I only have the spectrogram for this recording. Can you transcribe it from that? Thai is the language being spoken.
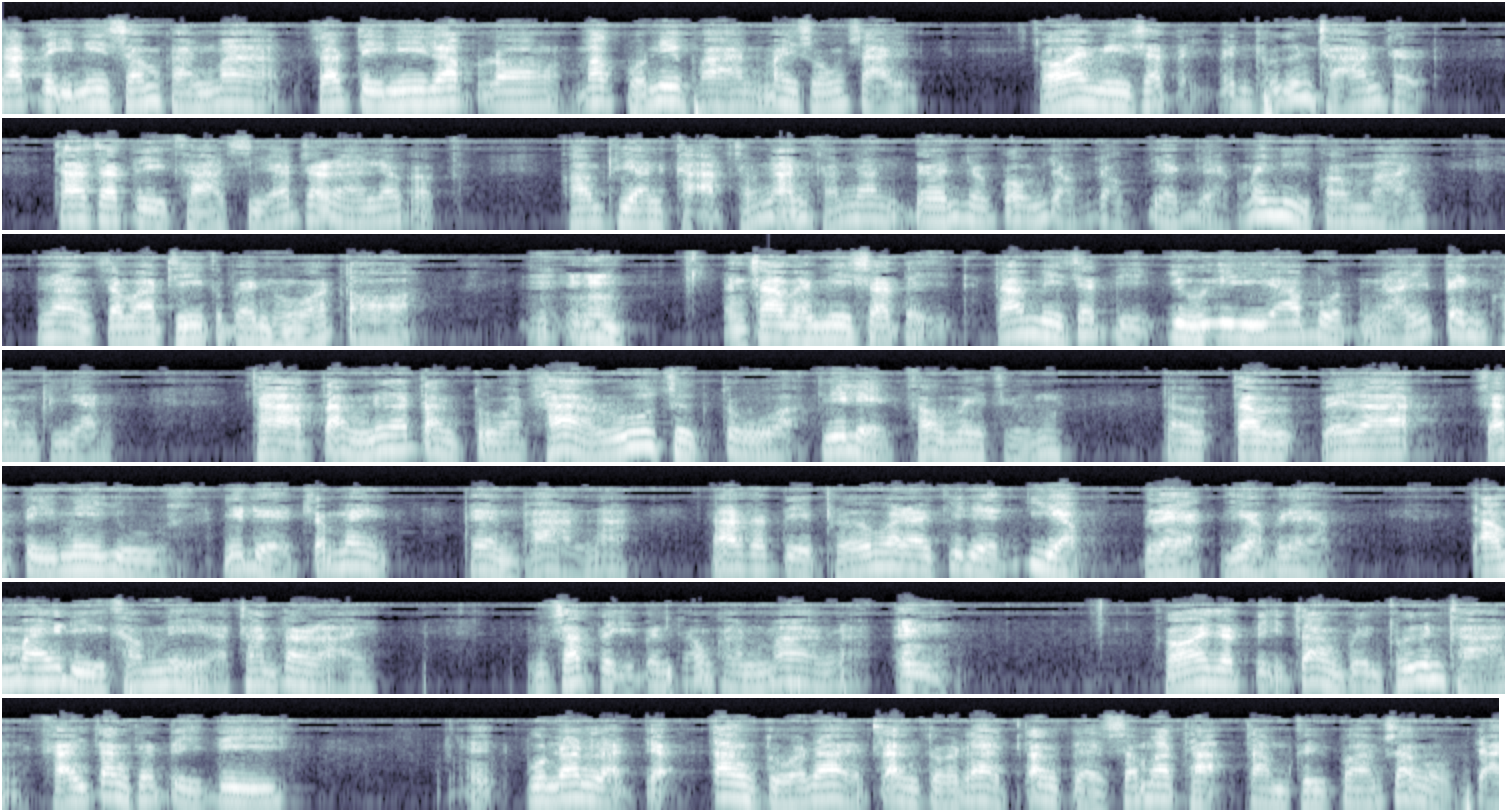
สตินี้สำคัญมาก สตินี้รับรองมรรคผลนิพพานไม่สงสัย ขอให้มีสติเป็นพื้นฐานเถอะ ถ้าสติขาดเสียเท่าไรแล้วก็ความเพียรขาดเท่านั้นเท่านั้น เดินจงกรมจอกจอกแยกแยกไม่มีความหมาย นั่งสมาธิก็เป็นหัวต่ออันถ้าไม่มีสติ ถ้ามีสติอยู่อิริยาบถไหนเป็นความเพียรถ้าตั้งเนื้อตั้งตัว ถ้ารู้สึกตัวกิเลสเข้าไม่ถึงแต่แต่เวลา สติมีอยู่กิเลสจะไม่เพ่นพ่านนะถ้าสติเผลอเมื่อไรกิเลสเหยียบแหลกเหยียบแหลกจำไม่ดีคำนี้ท่านทั้งหลายสติเป็นสำคัญมากนะขอให้สติตั้งเป็นพื้นฐาน ใครตั้งสติดีผู้นั้นแหละจะตั้งตัวได้ ตั้งตัวได้ ตั้งแต่สมถะธรรมคือความสงบใจ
